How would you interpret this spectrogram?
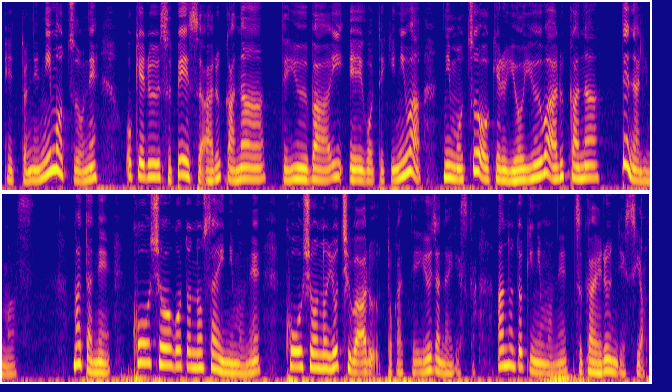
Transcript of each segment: えっとね荷物をね置けるスペースあるかなっていう場合英語的には荷物を置ける余裕はあるかなってなりますまたね交渉ごとの際にもね交渉の余地はあるとかって言うじゃないですか。あの時にもね使えるんですよ。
